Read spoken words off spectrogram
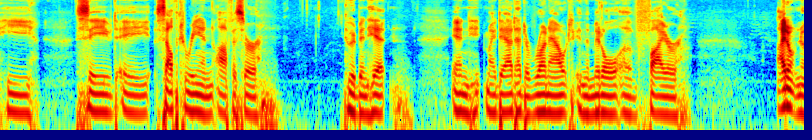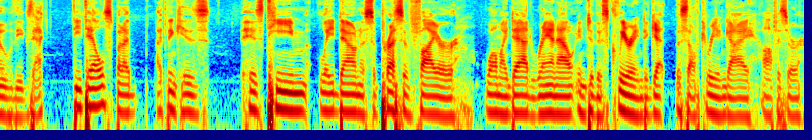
he saved a South Korean officer who had been hit, and he, my dad had to run out in the middle of fire. I don't know the exact details, but I I think his his team laid down a suppressive fire while my dad ran out into this clearing to get the South Korean guy officer,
